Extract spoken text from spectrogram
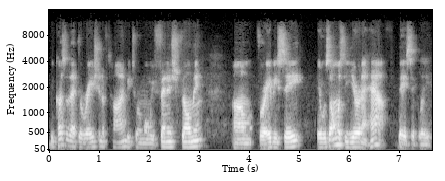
because of that duration of time between when we finished filming um, for ABC. It was almost a year and a half, basically.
